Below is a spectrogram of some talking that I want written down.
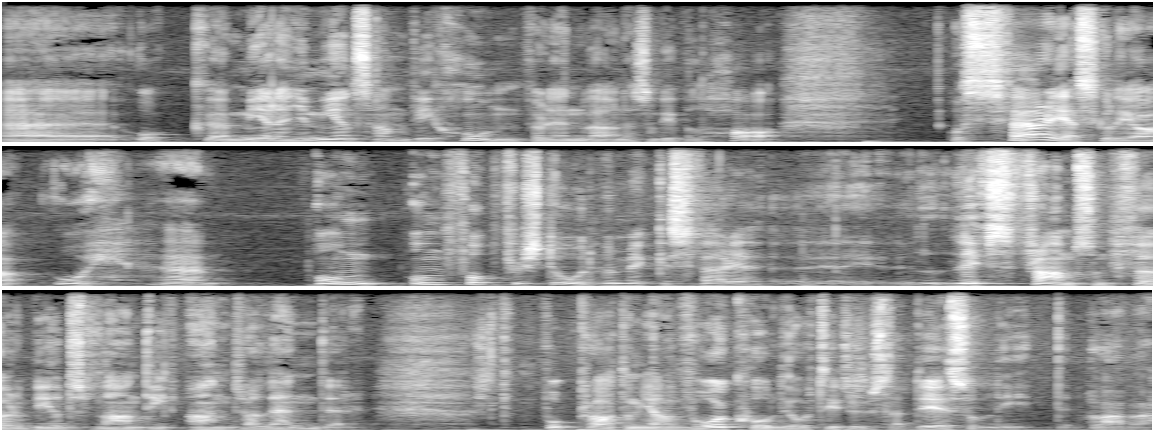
Eh, och med en gemensam vision för den världen som vi vill ha. Och Sverige skulle jag, oj, eh, om, om folk förstod hur mycket Sverige eh, lyfts fram som förebildsland i andra länder. Folk pratar om ja, vår koldioxidutsläpp, det är så lite, bla bla.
